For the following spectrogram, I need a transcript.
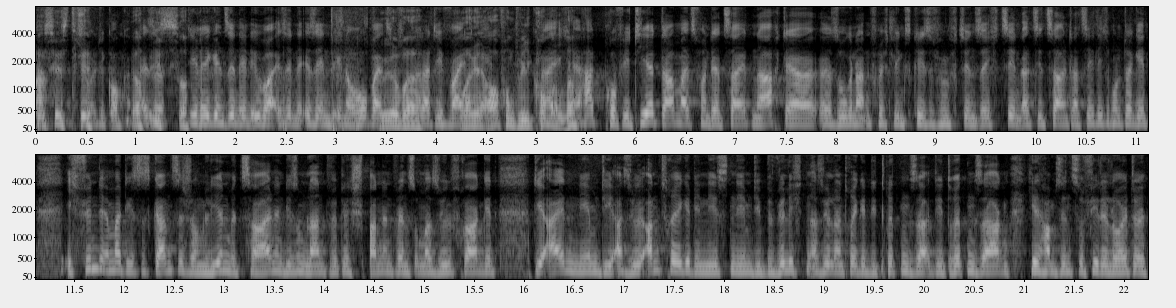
das ist die, Entschuldigung. Also so. die Regeln sind in, überall, sind, sind in Europa inzwischen relativ weit. War auf und willkommen. Ne? Er hat profitiert damals von der Zeit nach der äh, sogenannten Flüchtlingskrise 15, 16, als die Zahlen tatsächlich runtergehen. Ich finde immer dieses ganze Jonglieren mit Zahlen in diesem Land wirklich spannend, wenn es um Asylfragen geht. Die einen nehmen die Asylanträge, die nächsten nehmen die bewilligten Asyl Asylanträge. Die Dritten, die Dritten sagen, hier haben, sind so viele Leute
